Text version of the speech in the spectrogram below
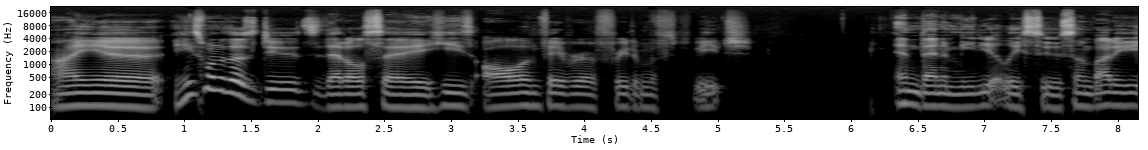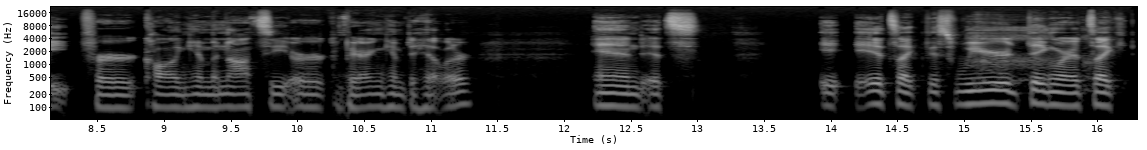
I uh he's one of those dudes that'll say he's all in favor of freedom of speech and then immediately sue somebody for calling him a Nazi or comparing him to Hitler. And it's it, it's like this weird thing where it's like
